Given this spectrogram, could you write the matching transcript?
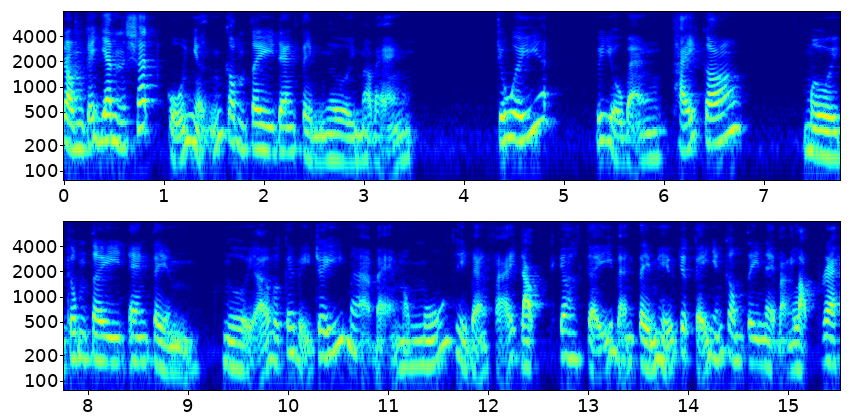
trong cái danh sách của những công ty đang tìm người mà bạn chú ý. Ví dụ bạn thấy có 10 công ty đang tìm người ở cái vị trí mà bạn mong muốn thì bạn phải đọc cho kỹ, bạn tìm hiểu cho kỹ những công ty này bạn lọc ra.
